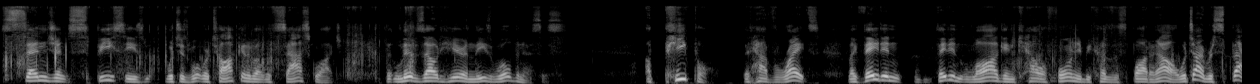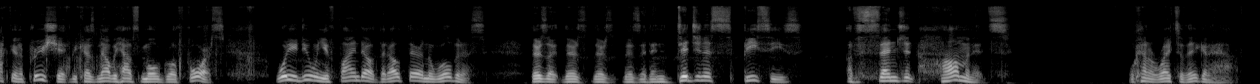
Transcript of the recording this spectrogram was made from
sentient species, which is what we're talking about with Sasquatch, that lives out here in these wildernesses, a people that have rights. Like they didn't they didn't log in California because of the spotted owl, which I respect and appreciate because now we have some old growth forests. What do you do when you find out that out there in the wilderness there's a there's there's there's an indigenous species of sentient hominids. What kind of rights are they going to have?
